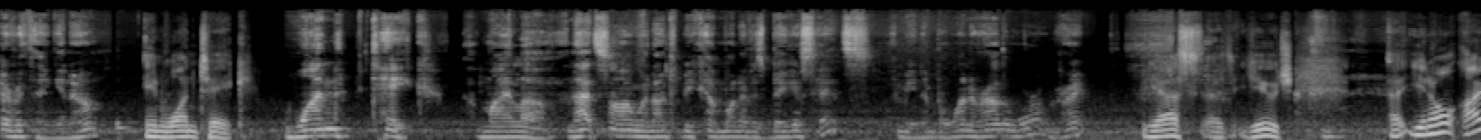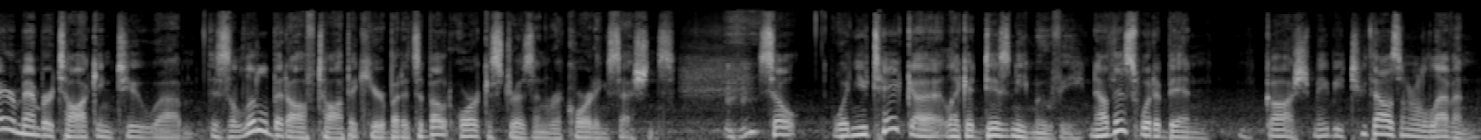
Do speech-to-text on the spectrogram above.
everything, you know? In one take. One take of My Love. And that song went on to become one of his biggest hits. I mean, number one around the world, right? Yes, uh, huge. Uh, you know, I remember talking to, um, this is a little bit off topic here, but it's about orchestras and recording sessions. Mm-hmm. So when you take a, like a Disney movie, now this would have been, gosh, maybe 2011.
